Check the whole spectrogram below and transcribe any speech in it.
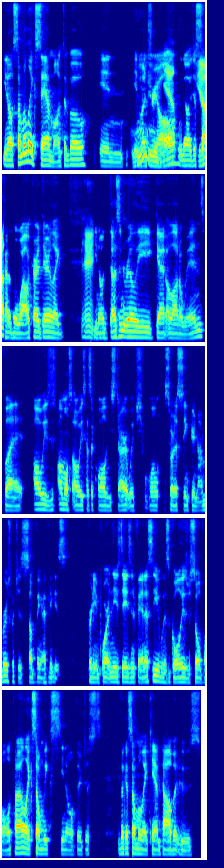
you know someone like Sam Montembeault in in Ooh, Montreal. Yeah. You know, just yep. kind of a wild card there. Like Dang. you know, doesn't really get a lot of wins, but always almost always has a quality start, which won't sort of sink your numbers, which is something I think mm-hmm. is pretty important these days in fantasy because goalies are so volatile. Like some weeks, you know, they're just you look at someone like Cam Talbot who's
